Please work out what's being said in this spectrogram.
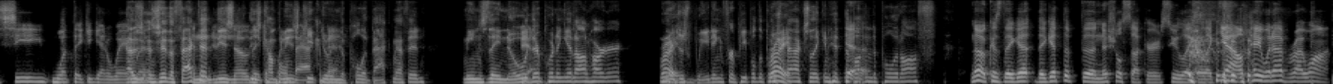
see what they could get away I was with going to say the fact that these know these companies keep doing bit. the pull it back method means they know Yeah. they're putting it on harder. They're right just waiting for people to push Right. back so they can hit the Yeah. button to pull it off. No because they get they get the the initial suckers who like are like yeah i'll pay whatever i want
